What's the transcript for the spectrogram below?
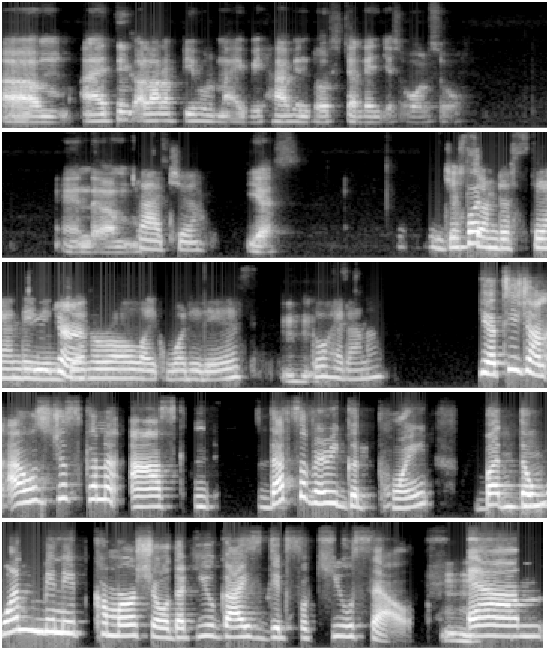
Um, I think a lot of people might be having those challenges also. And um, gotcha. Yes. Just but understanding in general, like what it is. Mm-hmm. Go ahead, Anna. Yeah, Tijan, I was just gonna ask. That's a very good point, but Mhm. the one minute commercial that you guys did for QCell, Mhm. um,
